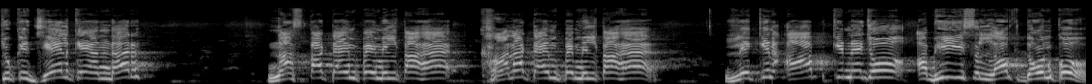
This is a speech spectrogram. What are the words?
क्योंकि जेल के अंदर नाश्ता टाइम पे मिलता है, खाना टाइम पे मिलता है, लेकिन आपने जो अभी इस लॉकडाउन को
